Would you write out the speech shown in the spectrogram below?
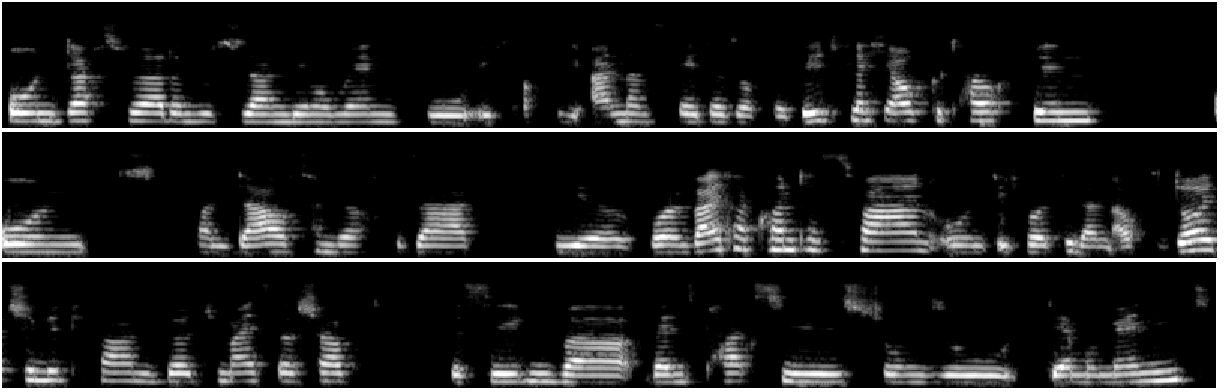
Und das war dann sozusagen der Moment, wo ich auch für die anderen Skater so auf der Bildfläche aufgetaucht bin und von da aus haben wir auch gesagt, wir wollen weiter Contests fahren und ich wollte dann auch die Deutsche mitfahren, die Deutsche Meisterschaft. Deswegen war Vans Park Series schon so der Moment,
